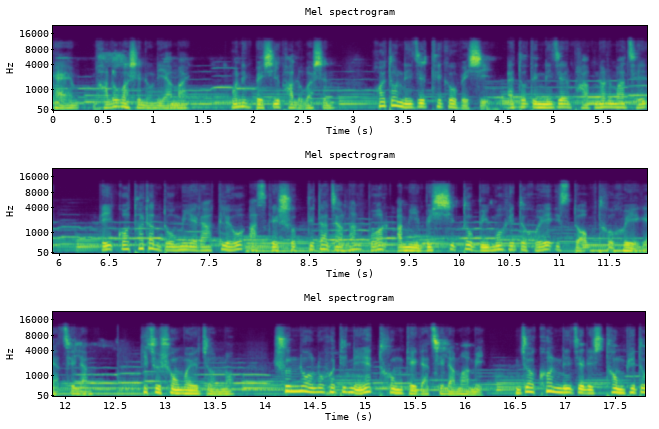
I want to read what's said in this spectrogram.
হ্যাঁ ভালোবাসেন উনি আমায়। অনেক বেশি ভালোবাসেন। হয়তো নিজের থেকেও বেশি। এতদিন নিজের ভাবনার মাঝে এই কথাটা দমিয়ে রাখলেও আজকে সত্যিটা জানার পর আমি বিস্মিত বিমোহিত হয়ে স্তব্ধ হয়ে গেছিলাম। কিছু সময়ের জন্য। শূন্য অনুভূতি নিয়ে থমকে গেছিলাম আমি। যখন নিজের স্তম্ভিত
